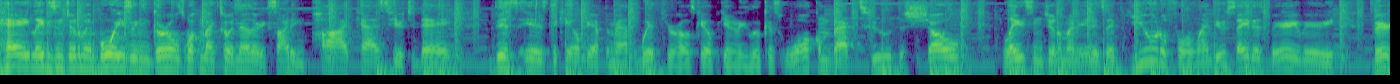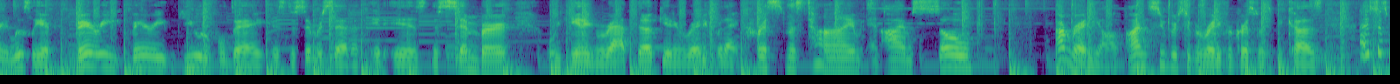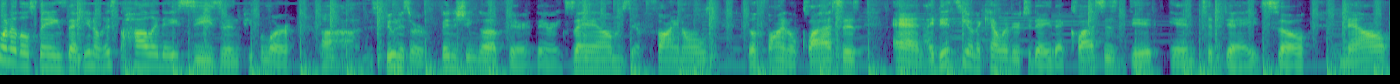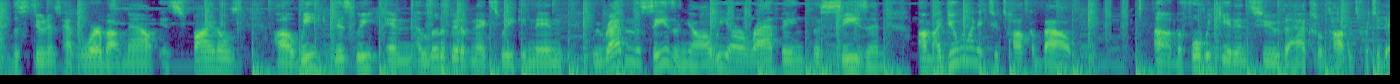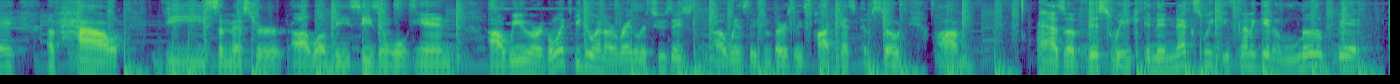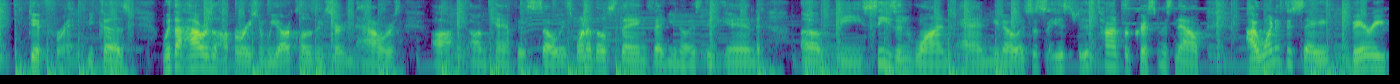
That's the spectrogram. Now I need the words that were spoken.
Hey, ladies and gentlemen, boys and girls, welcome back to another exciting podcast here today. This is the KLP Aftermath with your host, KLP Kennedy Lucas. Welcome back to the show. Ladies and gentlemen, it is a beautiful, and I do say this very, very, very loosely here, very, very beautiful day. It's December 7th. It is December. We're getting wrapped up, getting ready for that Christmas time, and I am so I'm ready, y'all. I'm super, super ready for Christmas because it's just one of those things that you know it's the holiday season. People are, uh, students are finishing up their their exams, their finals, the final classes, and I did see on the calendar today that classes did end today. So now the students have to worry about now is finals uh, week this week and a little bit of next week, and then we're wrapping the season, y'all. We are wrapping the season. Um, I do wanted to talk about uh, before we get into the actual topics for today of how the semester, uh, well, the season will end, uh, we are going to be doing our regular Tuesdays, uh, Wednesdays, and Thursdays podcast episode um, as of this week. And then next week is going to get a little bit different because with our hours of operation, we are closing certain hours uh, on campus. So it's one of those things that, you know, it's the end of the season one. And, you know, it's just, it's, it's time for Christmas. Now, I wanted to say very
